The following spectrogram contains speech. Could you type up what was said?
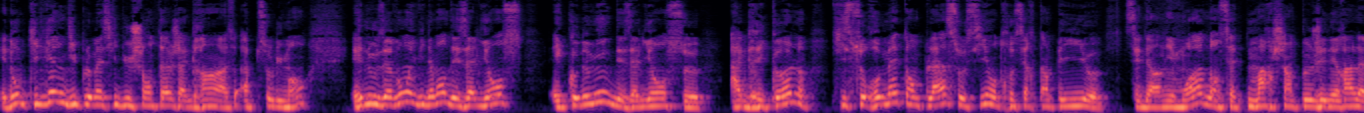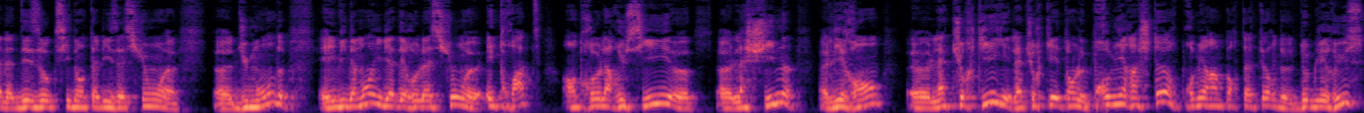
Et donc il y a une diplomatie du chantage à grains absolument et nous avons évidemment des alliances économiques, des alliances euh, agricoles qui se remettent en place aussi entre certains pays euh, ces derniers mois dans cette marche un peu générale à la désoccidentalisation euh, du monde. Et évidemment, il y a des relations étroites entre la Russie, la Chine, l'Iran, la Turquie, la Turquie étant le premier acheteur, premier importateur de, de blé russe,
